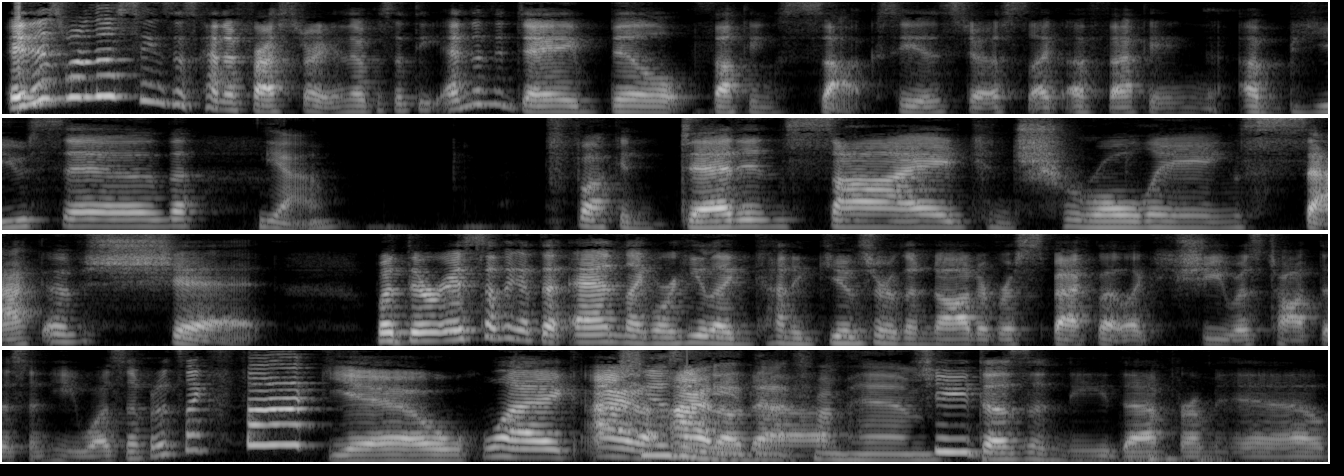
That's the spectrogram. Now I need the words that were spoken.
It is one of those things that's kind of frustrating though, because at the end of the day, Bill fucking sucks. He is just like a fucking abusive, yeah fucking dead inside, controlling sack of shit. But there is something at the end, like where he like kind of gives her the nod of respect that like she was taught this and he wasn't. But it's like fuck you, like I she don't, doesn't I don't need that from him She doesn't need that from him.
